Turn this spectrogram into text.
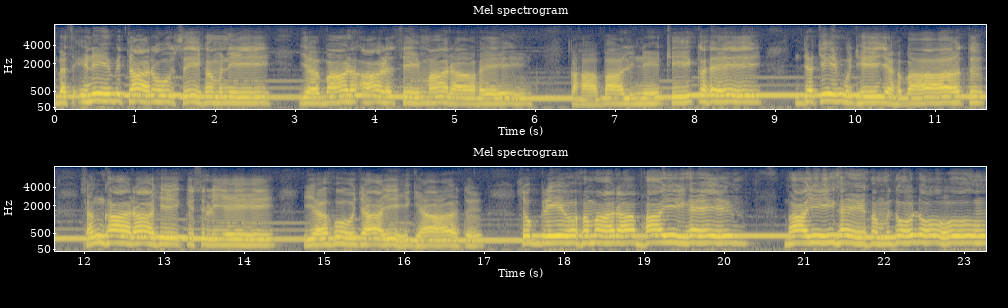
बस इन्हीं विचारों से हमने यह बाण आड़ से मारा है। कहा बाल ने ठीक है। जचे मुझे यह बात। संघारा ही किस लिए? यह हो जाए ज्ञात। सुग्रीव हमारा भाई है। भाई है हम दोनों।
